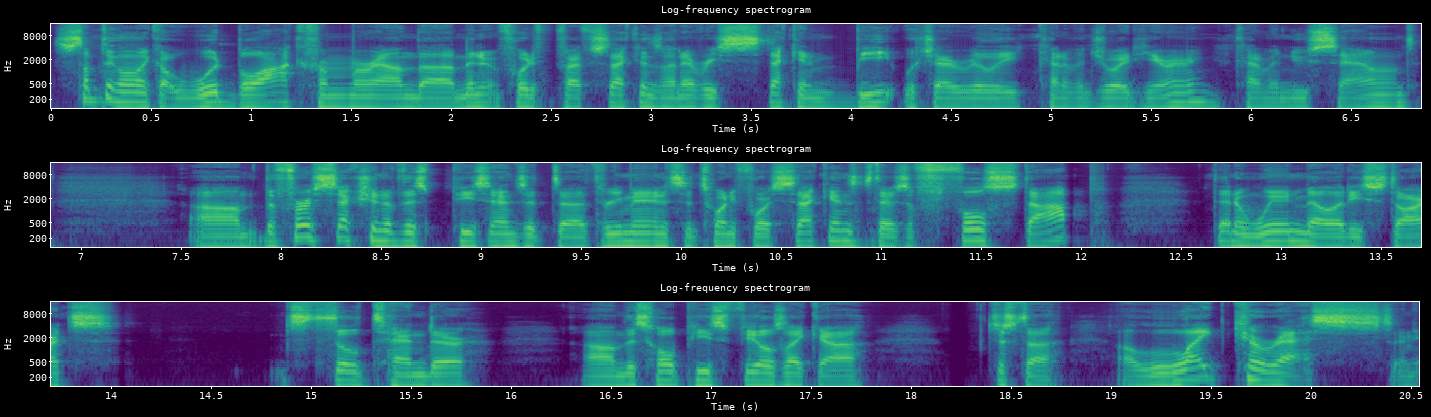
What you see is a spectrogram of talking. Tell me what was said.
something like a wood block from around the minute 45 seconds on every second beat, which I really kind of enjoyed hearing. Kind of a new sound. Um, the first section of this piece ends at uh, 3 minutes and 24 seconds. There's a full stop. Then a wind melody starts. It's still tender. Um, this whole piece feels like a just a, a light caress, an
